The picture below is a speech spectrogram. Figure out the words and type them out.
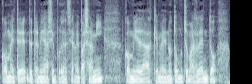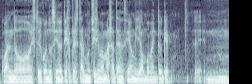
comete determinadas imprudencias. Me pasa a mí con mi edad que me noto mucho más lento cuando estoy conduciendo, tienes que prestar muchísima más atención y ya un momento en que eh, mm,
